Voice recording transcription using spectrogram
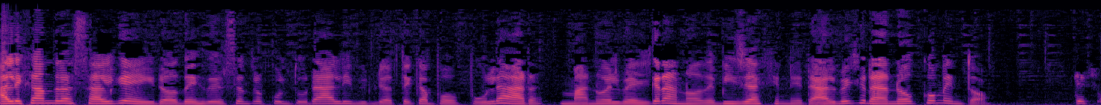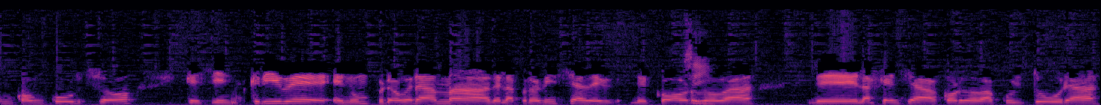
Alejandra Salgueiro, desde el Centro Cultural y Biblioteca Popular Manuel Belgrano de Villa General Belgrano, comentó. Es un concurso que se inscribe en un programa de la provincia de, Córdoba, de la agencia Córdoba Cultura.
